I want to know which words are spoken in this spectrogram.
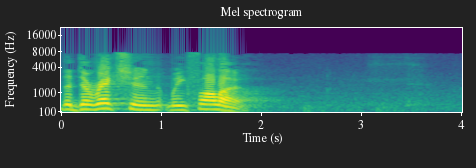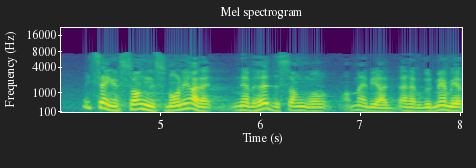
the direction we follow. We sang a song this morning. I don't, never heard the song, or maybe I don't have a good memory.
